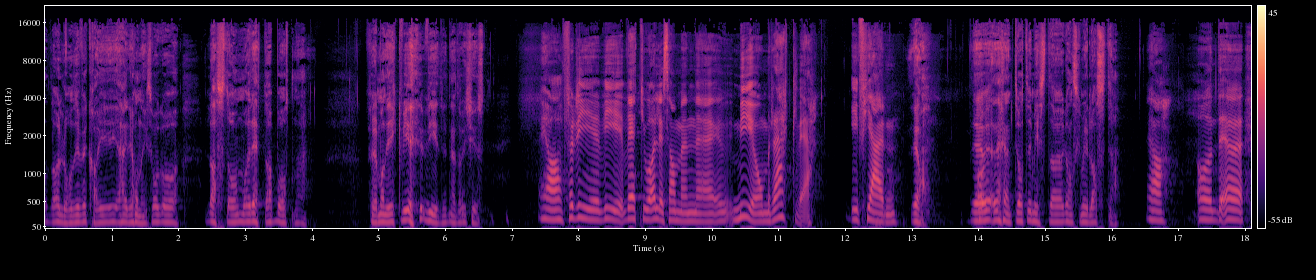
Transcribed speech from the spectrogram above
Og da lå de ved kai her i Honningsvåg og lasta om og retta opp båtene. Før man gikk videre nedover kysten. Ja, fordi vi vet jo alle sammen eh, mye om rekved i fjæren. Ja. Det, det hendte jo at de mista ganske mye last, ja. Ja, og det, eh,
